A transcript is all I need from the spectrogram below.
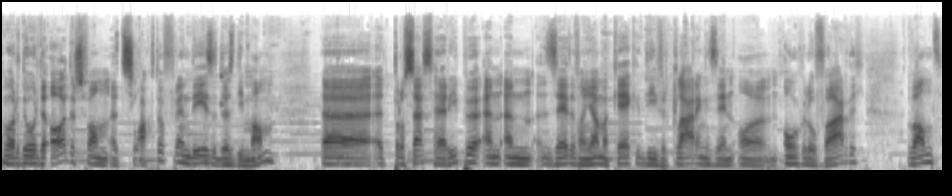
Waardoor de ouders van het slachtoffer in deze, dus die man, uh, het proces herriepen en, en zeiden van ja, maar kijk, die verklaringen zijn uh, ongeloofwaardig. Want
